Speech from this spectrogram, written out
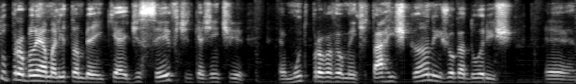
muito problema ali também, que é de safety, que a gente é, muito provavelmente está arriscando em jogadores é,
